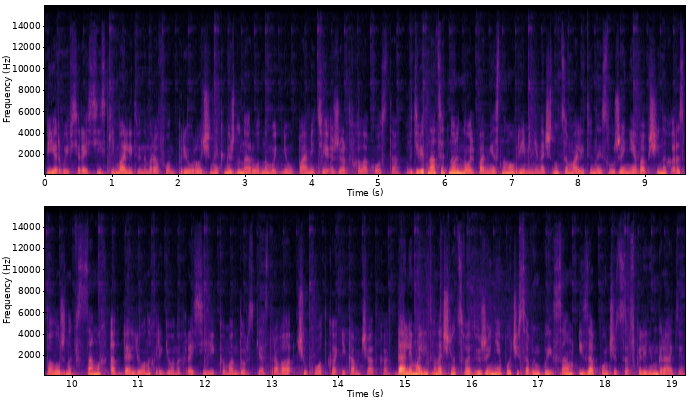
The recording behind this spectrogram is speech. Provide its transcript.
первый всероссийский молитвенный марафон, приуроченный к Международному дню памяти жертв Холокоста. В 19.00 по местному времени начнутся молитвенные служения в общинах, расположенных в самых отдаленных регионах России – Командорские острова, Чукотка и Камчатка. Далее молитва начнет свое движение по часовым поясам и закончится в Калининграде.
